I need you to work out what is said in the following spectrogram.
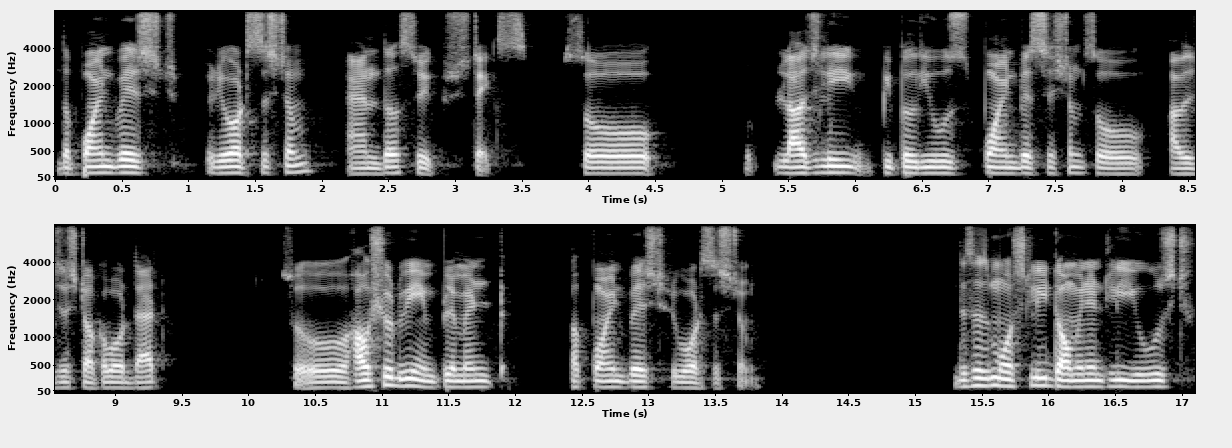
The point based reward system and the sweepstakes. So largely people use point based system so i will just talk about that. So how should we implement a point based reward system? This is mostly dominantly used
